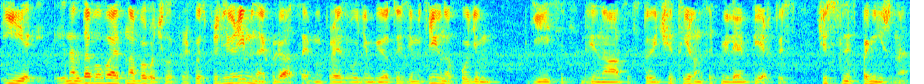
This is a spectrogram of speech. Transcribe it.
И иногда бывает наоборот, человек приходит с преждевременной эякуляцией, мы производим биотозиметрию, находим 10, 12, то и 14 миллиампер, то есть чувствительность понижена.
